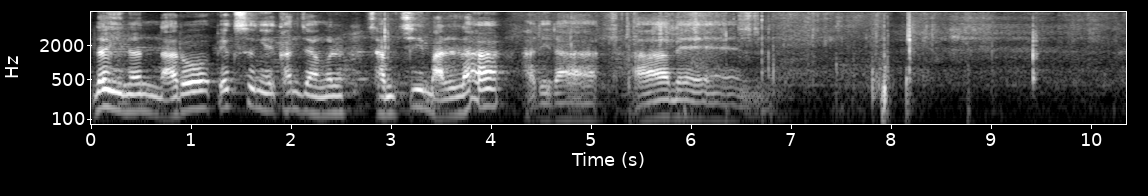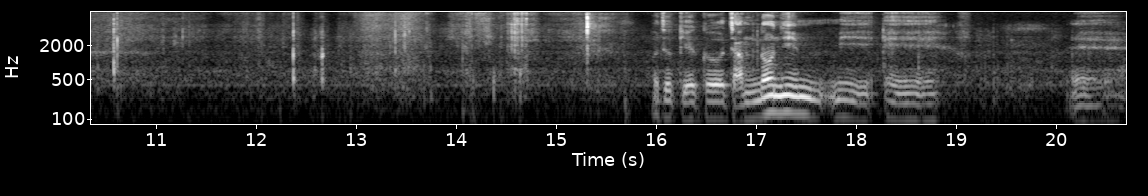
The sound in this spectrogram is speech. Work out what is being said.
너희는 나로 백성의 간장을 삼지 말라 하리라 아멘. 어저께 그 장로님이 에, 에,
